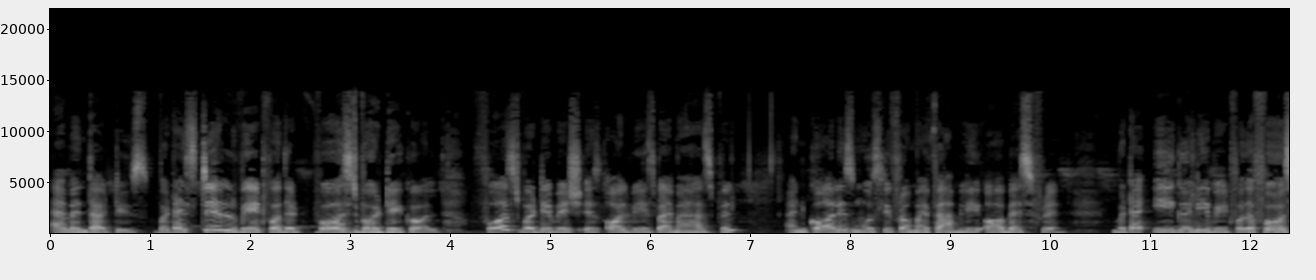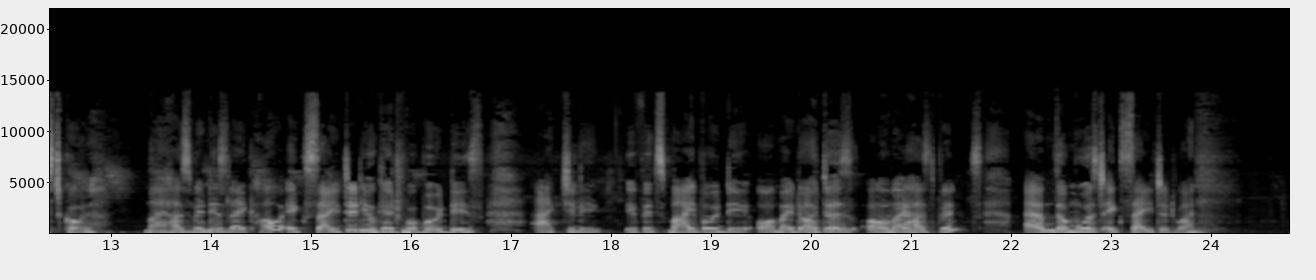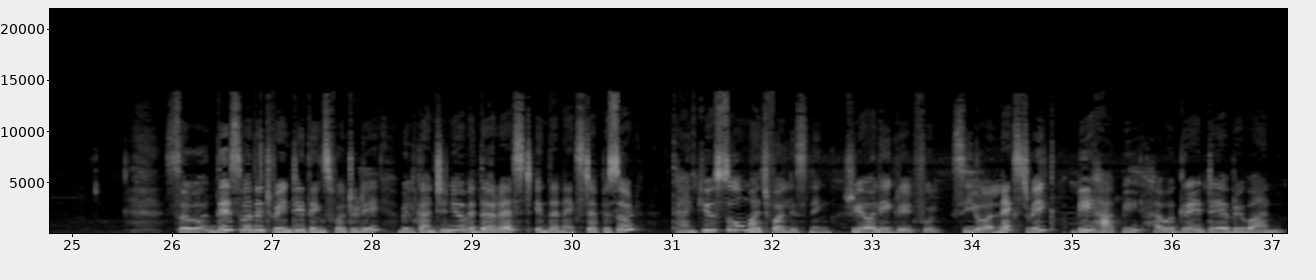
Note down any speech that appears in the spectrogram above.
I'm in 30s but i still wait for that first birthday call. First birthday wish is always by my husband and call is mostly from my family or best friend. But I eagerly wait for the first call. My husband is like, How excited you get for birthdays. Actually, if it's my birthday or my daughter's or my husband's, I'm the most excited one. So, these were the 20 things for today. We'll continue with the rest in the next episode. Thank you so much for listening. Really grateful. See you all next week. Be happy. Have a great day, everyone.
